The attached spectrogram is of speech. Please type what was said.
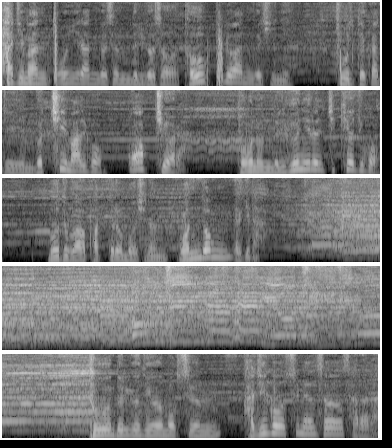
하지만 돈이란 것은 늙어서 더욱 필요한 것이니 죽을 때까지 놓지 말고 꼭 지어라. 돈은 늙은이를 지켜주고 모두가 받들어 모시는 원동력이다. 두 늙은이의 몫은 가지고 쓰면서 살아라.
